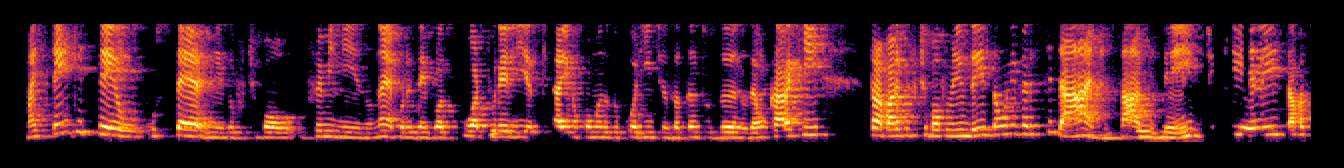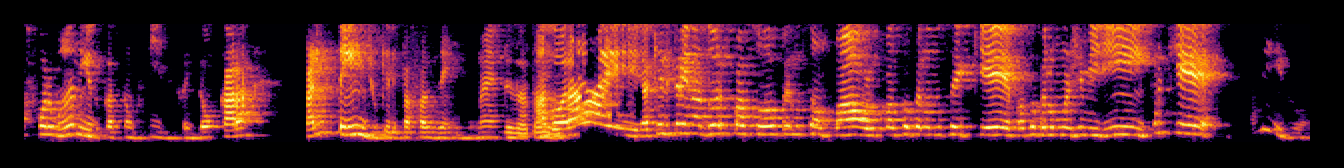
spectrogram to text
mas tem que ter o, o cerne do futebol feminino, né? Por exemplo, o Arthur Elias, que está aí no comando do Corinthians há tantos anos, é um cara que trabalha com futebol feminino desde a universidade, sabe? Uhum. Desde que ele estava se formando em educação física. Então, o cara, o cara entende o que ele está fazendo, né? Exatamente. Agora, ai, aquele treinador que passou pelo São Paulo, que passou pelo não sei o quê, passou pelo Mojimirim, por quê? Amigo,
